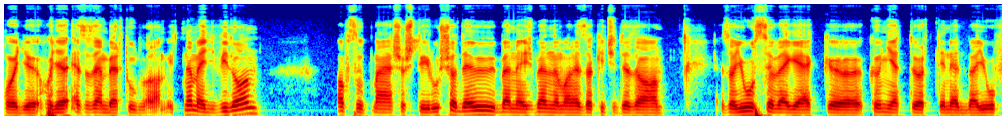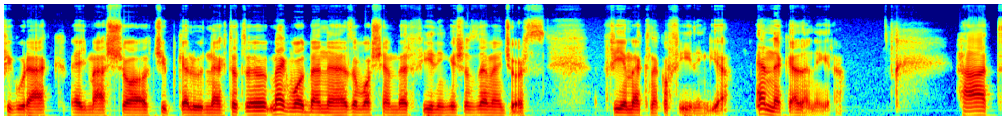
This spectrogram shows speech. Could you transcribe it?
hogy, hogy ez az ember tud valamit. Nem egy vidon, abszolút más a stílusa, de ő benne is benne van ez a kicsit ez a, ez a jó szövegek, könnyed történetben, jó figurák egymással csipkelődnek. Tehát meg volt benne ez a vasember feeling és az Avengers filmeknek a feelingje. Ennek ellenére. Hát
